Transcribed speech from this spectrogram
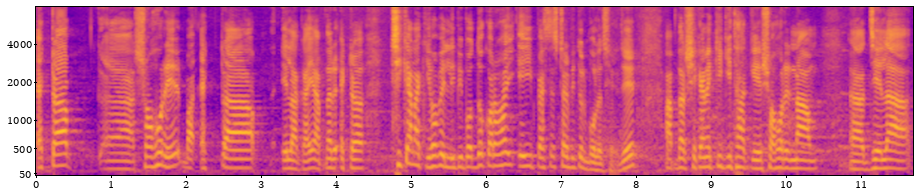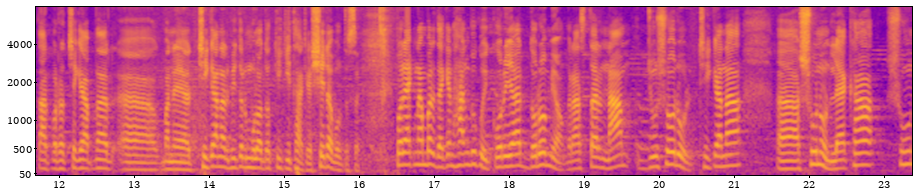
একটা শহরে বা একটা এলাকায় আপনার একটা ঠিকানা কীভাবে লিপিবদ্ধ করা হয়, এই প্যাসেজটার ভিতর বলেছে যে আপনার সেখানে কি কি থাকে, শহরের নাম জেলা, তারপর হচ্ছে গিয়ে আপনার মানে ঠিকানার ভিতর মূলত কি কি থাকে সেটা বলতেছে। পরে এক নম্বরে দেখেন হানগুকুই কোরিয়ার দরমিয়ং, রাস্তার নাম জুসরুল ঠিকানা শুনুন, লেখা শুন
